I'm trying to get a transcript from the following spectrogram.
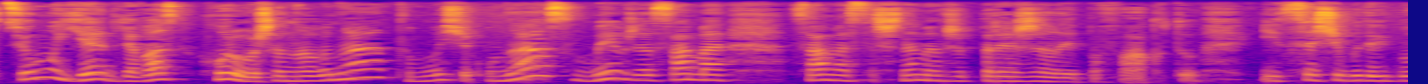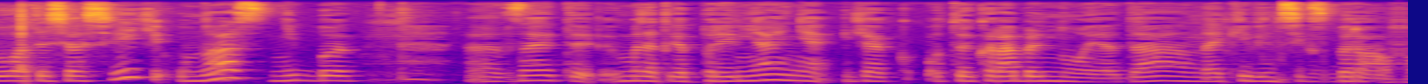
в цьому є для вас хороша новина, тому що у нас ми вже саме, саме страшне ми вже пережили по факту. І все, що буде відбуватися в світі, у нас ніби, е, знаєте, в мене таке порівняння, як отой корабель Ноя, да, на який він всіх збирав.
